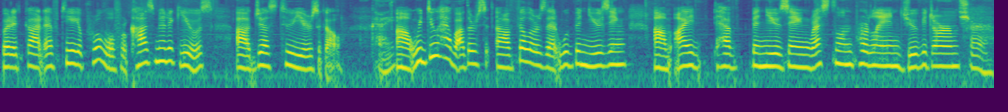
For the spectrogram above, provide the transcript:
but it got FDA approval for cosmetic use uh, just two years ago. Okay. Uh, we do have other uh, fillers that we've been using. Um, I have been using Restylane, Perlane, Juvederm. Sure.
